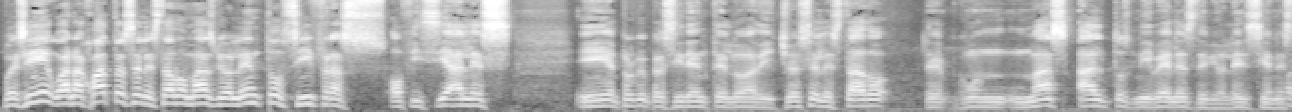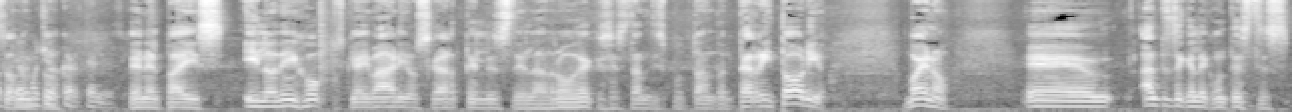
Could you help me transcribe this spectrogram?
Pues sí, Guanajuato es el estado más violento, cifras oficiales y el propio presidente lo ha dicho, es el estado con más altos niveles de violencia en este momento en el país. Y lo dijo, pues que hay varios cárteles de la droga que se están disputando el territorio. Bueno, eh, antes de que le contestes,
